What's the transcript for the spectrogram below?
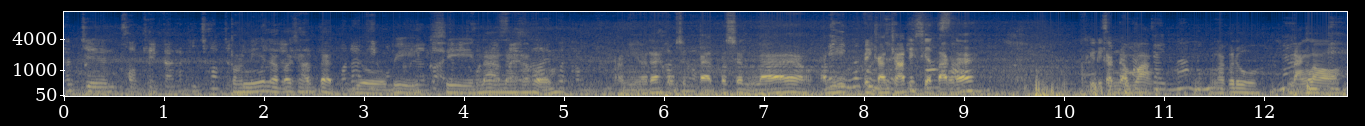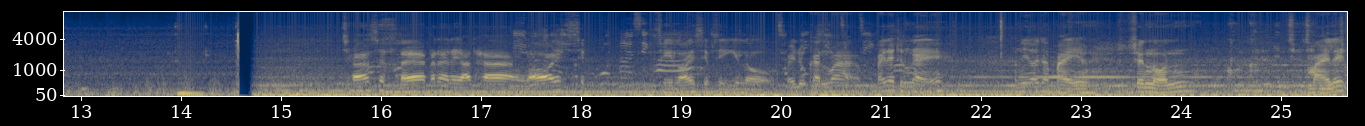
ชัดเจนขอบเข ตการรับผิดชอบจากตอนนี้เราก็ชาร์จแบตอยู่ BC น่านนะครับผม อันนี้เราได้ 68%แล้ว อันนี้เป็นการชาร์จที่เสียตังค์นะกิจกรรมยามว่างใจมากนะแล้วก็ดูหนังรอ ชาร์จเสร็จแล้วก็ได้ระยะทาง 110 414 กิโล ไปดูกันว่าไปได้ถึงไหน อันนี้เราจะไปถนนคุณเคยได้ยินชื่อหมายเลข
